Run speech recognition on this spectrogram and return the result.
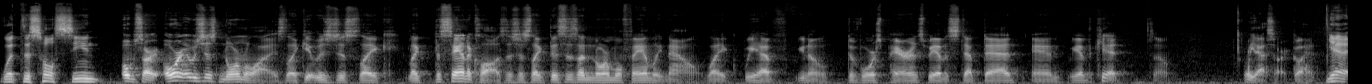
what this whole scene. Oh sorry. Or it was just normalized. Like it was just like like the santa claus. It's just like this is a normal family now. Like we have you know divorced parents we have a stepdad and we have the kid. So oh, yeah sorry. Go ahead. Yeah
